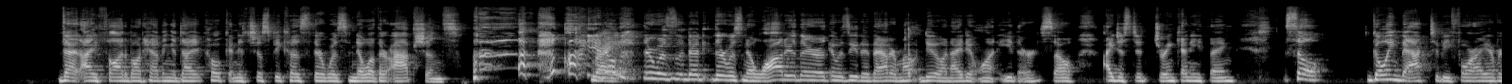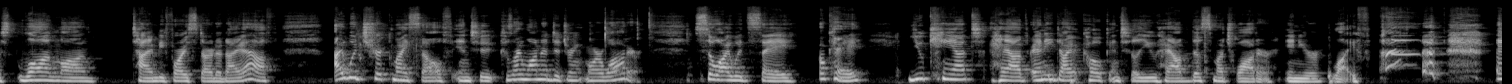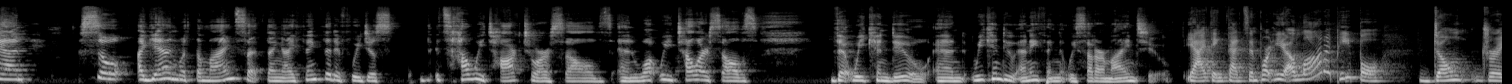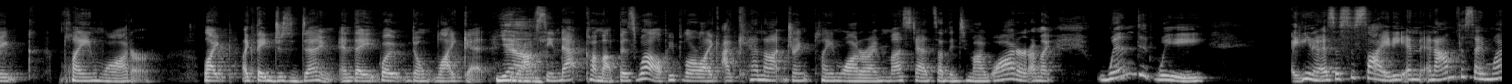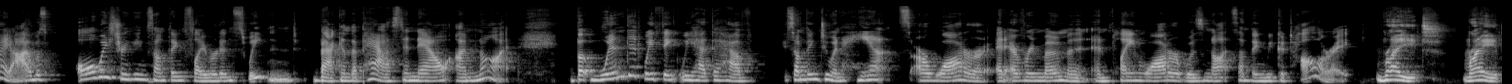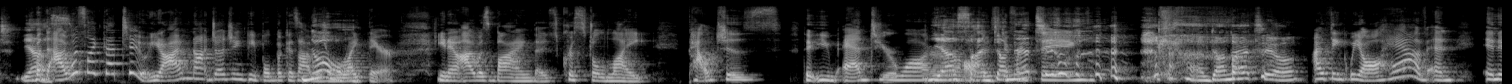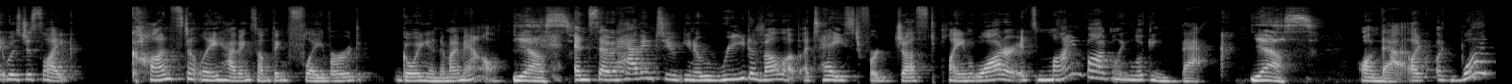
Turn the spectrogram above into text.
that I thought about having a Diet Coke, and it's just because there was no other options. you right. know, there was no, there was no water there. It was either that or Mountain Dew, and I didn't want either. So I just didn't drink anything. So going back to before I ever long, long time before I started IF, I would trick myself into because I wanted to drink more water. So I would say, okay, you can't have any Diet Coke until you have this much water in your life. and so, again, with the mindset thing, I think that if we just, it's how we talk to ourselves and what we tell ourselves that we can do. And we can do anything that we set our mind to. Yeah, I think that's important. You know, a lot of people don't drink plain water like like they just don't and they quote don't like it. Yeah you know, i've seen that come up as well. People are like i cannot drink plain water. I must add something to my water. I'm like when did we you know as a society and and i'm the same way. I was always drinking something flavored and sweetened back in the past and now i'm not. But when did we think we had to have something to enhance our water at every moment and plain water was not something we could tolerate? Right Right. Yeah. But I was like that too. Yeah. I'm not judging people because I no. was right there. You know, I was buying those crystal light pouches that you add to your water. Yes, I've done that too. I've done that too. I think we all have. And and it was just like constantly having something flavored going into my mouth. Yes. And so having to, you know, redevelop a taste for just plain water, it's mind-boggling looking back. Yes on that. Like, like what?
